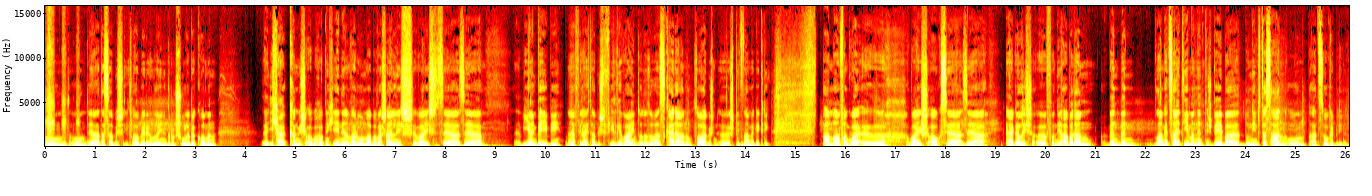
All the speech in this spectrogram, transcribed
Und, und ja, das habe ich, ich glaube, irgendwo in der Grundschule bekommen. Äh, ich kann mich überhaupt nicht erinnern, warum, aber wahrscheinlich war ich sehr, sehr wie ein Baby. Ne? Vielleicht habe ich viel geweint oder sowas, keine Ahnung. So habe ich äh, Spitzname gekriegt. Am Anfang war, äh, war ich auch sehr, sehr ärgerlich äh, von dir, aber dann, wenn, wenn lange Zeit, jemand nennt dich Beber, du nimmst das an und hat so geblieben.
